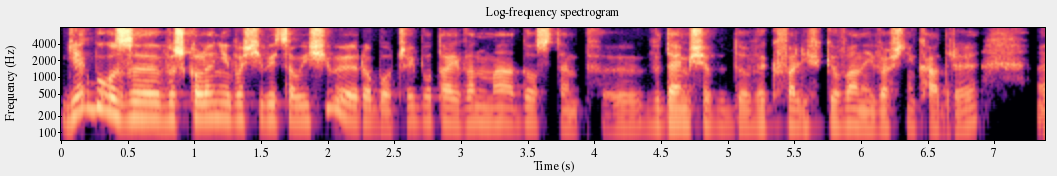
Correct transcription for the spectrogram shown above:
Jak było z wyszkoleniem właściwie całej siły roboczej, bo Tajwan ma dostęp, y, wydaje mi się, do wykwalifikowanej właśnie kadry, y,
